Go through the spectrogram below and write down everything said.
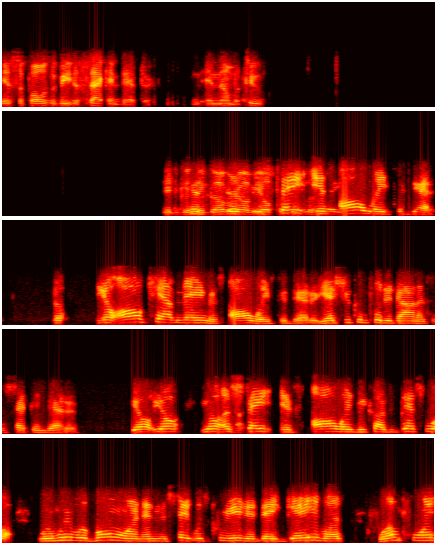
is supposed to be the second debtor in, number two. The, the, governor of your state is state. always the debtor. The, your all cap name is always the debtor. Yes, you can put it down as a second debtor. Your your your estate is always because guess what? When we were born and the state was created, they gave us 1.8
